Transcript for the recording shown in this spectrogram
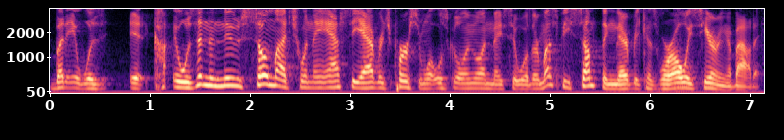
But it was it it was in the news so much when they asked the average person what was going on. They said, "Well, there must be something there because we're always hearing about it."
